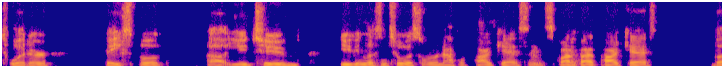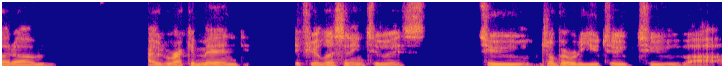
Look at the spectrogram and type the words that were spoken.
Twitter, Facebook, uh, YouTube. You can listen to us on Apple Podcasts and Spotify Podcast. But um, I would recommend if you're listening to us to jump over to YouTube to uh,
